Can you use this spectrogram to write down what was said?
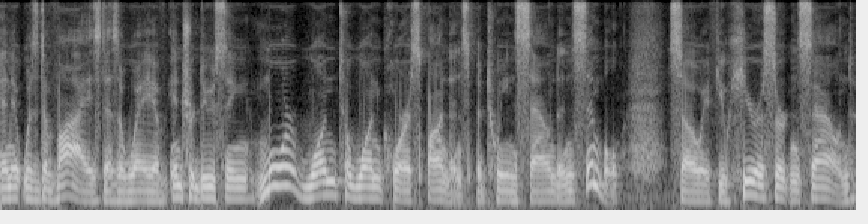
and it was devised as a way of introducing more one-to-one -one correspondence between sound and symbol. So if you hear a certain sound,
